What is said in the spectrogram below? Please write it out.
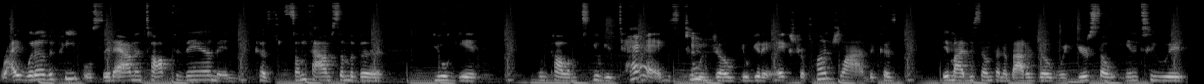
write with other people sit down and talk to them. And because sometimes some of the you'll get we call them you'll get tags to a Mhm. joke. You'll get an extra punchline because it might be something about a joke where you're so into it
